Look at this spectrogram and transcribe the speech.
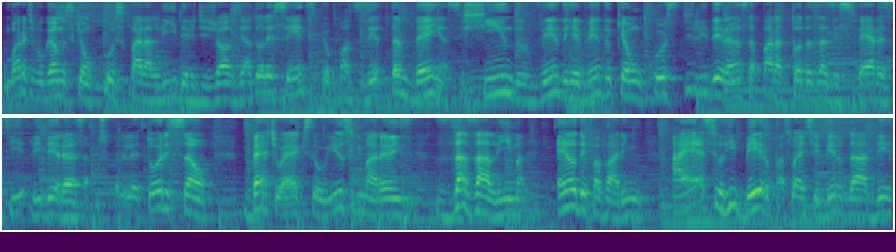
Embora divulgamos que é um curso para líder de jovens e adolescentes, eu posso dizer também, assistindo, vendo e revendo, que é um curso de liderança para todas as esferas de liderança. Os preletores são Bert Wexel, Wilson Guimarães, Zaza Lima, Helder Favarim, Aécio Ribeiro, pastor Aécio Ribeiro da AD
